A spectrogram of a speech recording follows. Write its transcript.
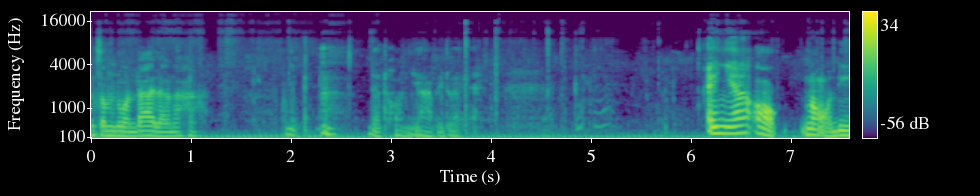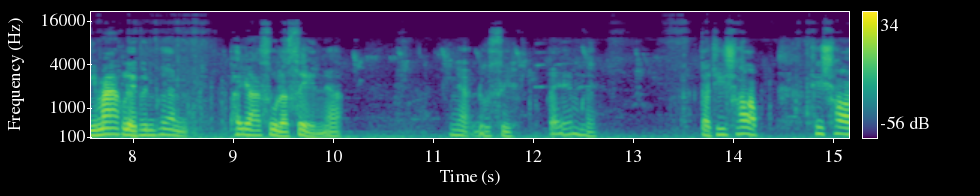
ำจำนวนได้แล้วนะคะ เดี๋ยวถอนหญ้าไปด้วย เนี้ยออกหน่อดีมากเลยเพื่อนๆพญาสุรเสนเนี่ย เนี่ยดูสิเต็มเลย แต่ที่ชอบที่ชอบ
